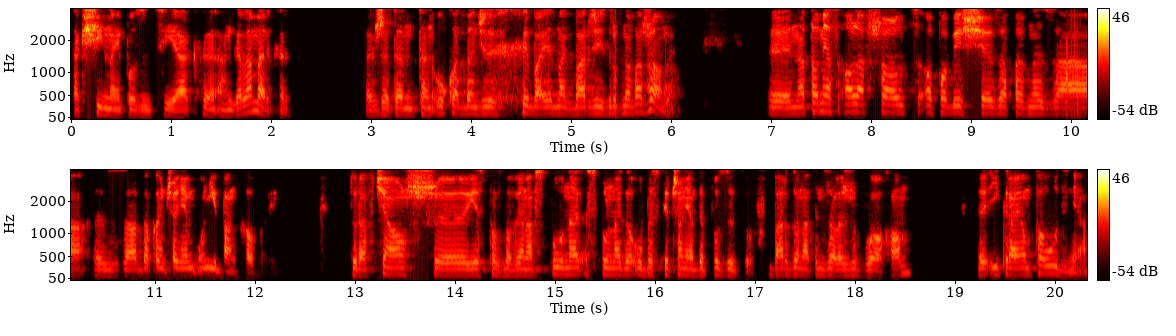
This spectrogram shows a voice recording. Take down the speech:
tak silnej pozycji jak Angela Merkel. Także ten, ten układ będzie chyba jednak bardziej zrównoważony. Y, natomiast Olaf Scholz opowie się zapewne za, za dokończeniem Unii Bankowej, która wciąż jest pozbawiona wspólne, wspólnego ubezpieczenia depozytów. Bardzo na tym zależy Włochom i krajom południa.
